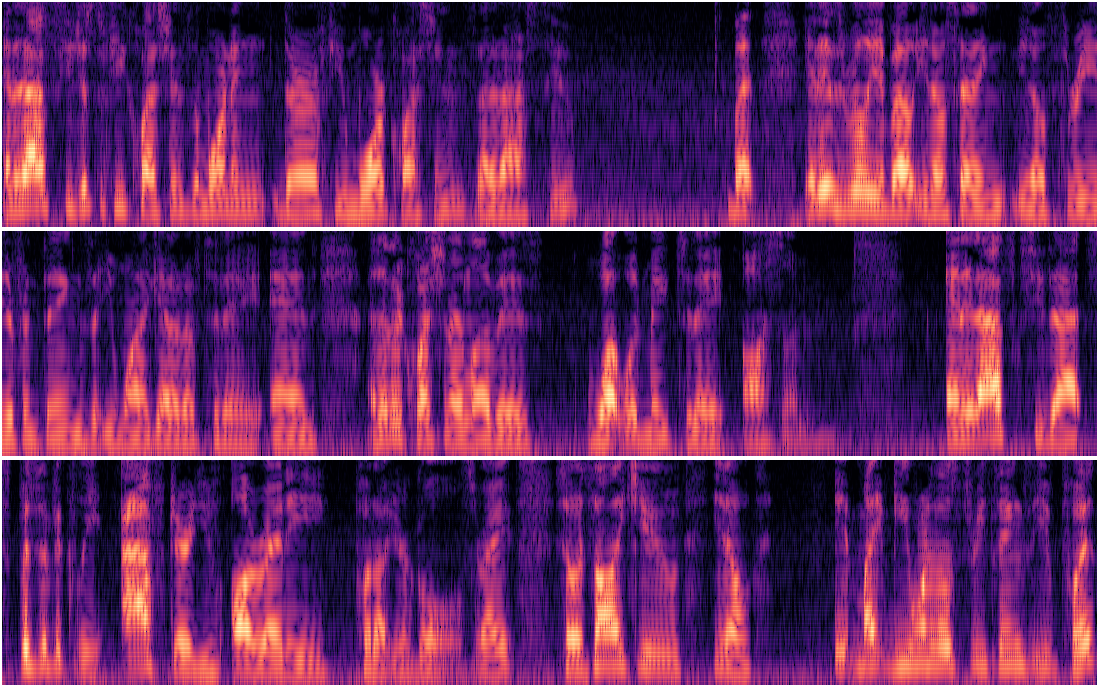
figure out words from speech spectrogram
And it asks you just a few questions. The morning there are a few more questions that it asks you. But it is really about you know setting you know three different things that you want to get out of today. And another question i love is what would make today awesome? And it asks you that specifically after you've already put out your goals right? So it's not like you you know it might be one of those three things that you put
